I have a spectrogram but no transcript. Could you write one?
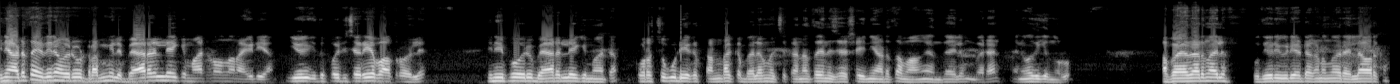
ഇനി അടുത്ത ഇതിനെ ഒരു ഡ്രമ്മിൽ ബാരലിലേക്ക് മാറ്റണമെന്നാണ് ഐഡിയ. ഈ ഇതിപ്പോൾ ഒരു ചെറിയ പാത്രമല്ലേ ഇനിയിപ്പോൾ ഒരു ബാരലിലേക്ക് മാറ്റാം. കുറച്ചുകൂടിയൊക്കെ തണ്ടൊക്കെ ബലം വെച്ച് കനത്തതിന് ശേഷം ഇനി അടുത്ത മാങ്ങ എന്തായാലും വരാൻ അനുവദിക്കുന്നുള്ളൂ. അപ്പോൾ ഏതായിരുന്നാലും പുതിയൊരു വീഡിയോ ആയിട്ട് കാണുന്നവരെല്ലാവർക്കും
